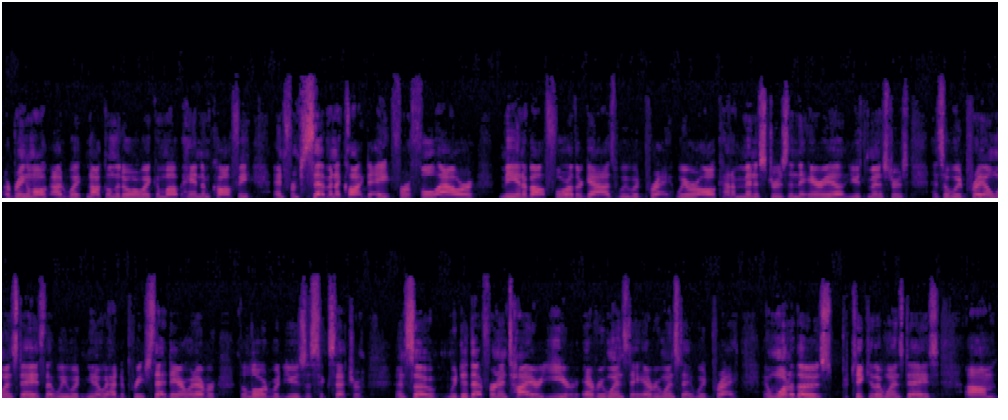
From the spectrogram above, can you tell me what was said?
I'd bring them all. I'd wake, knock on the door, wake them up, hand them coffee, and from 7 o'clock to 8 for a full hour, me and about four other guys, we would pray. We were all kind of ministers in the area, youth ministers, and so we'd pray on Wednesdays that we would, you know, we had to preach that day or whatever. The Lord would use us, etc. And so we did that for an entire year. Every Wednesday, every Wednesday, we'd pray. And one of those particular Wednesdays. Um,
